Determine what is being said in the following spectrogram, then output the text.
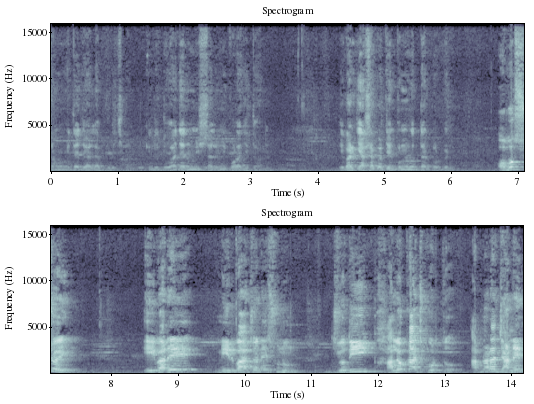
সংগমিতা জয়লাভ করেছিলেন। কিন্তু দু হাজার উনিশ সালে উনি পরাজিত হন। এবার কি আশা করছেন পুনরুদ্ধার করবেন? অবশ্যই। এইবারে নির্বাচনে শুনুন, যদি ভালো কাজ করত, আপনারা জানেন,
